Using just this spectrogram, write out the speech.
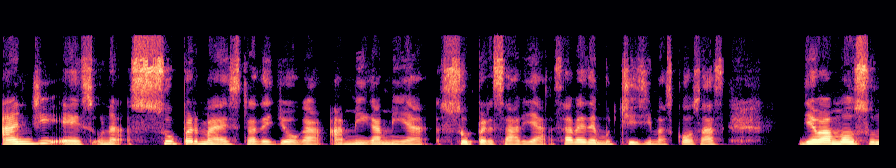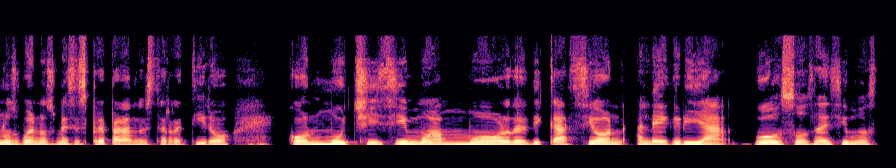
Angie es una súper maestra de yoga, amiga mía, súper sabia, sabe de muchísimas cosas. Llevamos unos buenos meses preparando este retiro con muchísimo amor, dedicación, alegría, gozo. O sea, decimos,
